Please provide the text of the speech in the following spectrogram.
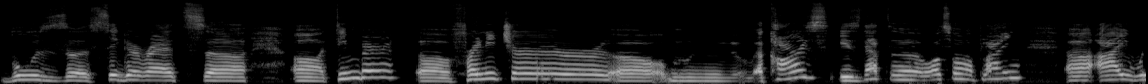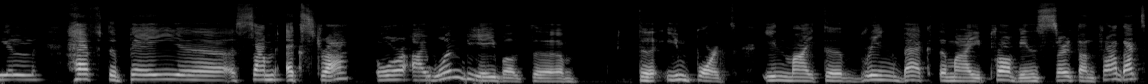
booze uh, cigarettes uh, uh, timber uh, furniture um, cars. Is that also applying i will have to pay some extra or i won't be able to to import in my to bring back to my province certain products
